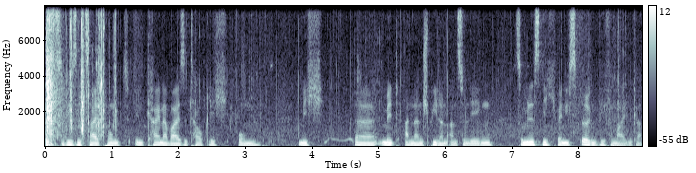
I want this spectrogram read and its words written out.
ist zu diesem Zeitpunkt in keiner Weise tauglich, um mich äh, mit anderen Spielern anzulegen, zumindest nicht, wenn ich es irgendwie vermeiden kann.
